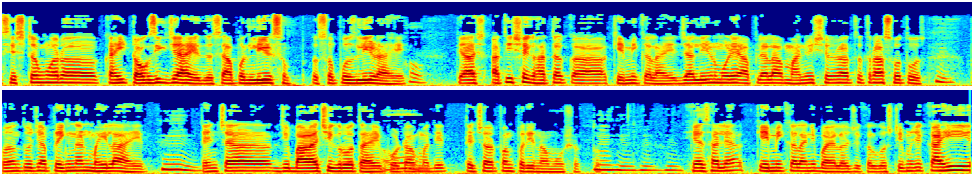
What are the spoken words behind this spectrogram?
सिस्टमवर काही टॉक्झिक जे आहे जसे आपण लीड सपोज लीड आहे हो ते अतिशय घातक केमिकल आहे ज्या लीडमुळे आपल्याला मानवी शरीराचा त्रास होतोच. परंतु ज्या प्रेग्नंट महिला आहेत. त्यांच्या जी बाळाची ग्रोथ आहे. पोटामध्ये त्याच्यावर पण परिणाम होऊ शकतो. ह्या झाल्या केमिकल आणि बायोलॉजिकल गोष्टी म्हणजे काही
